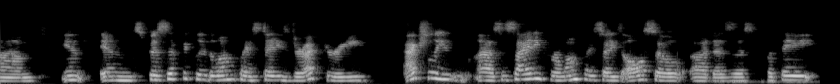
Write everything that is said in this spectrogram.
Um, and, and specifically the One Place Studies directory, actually, uh, Society for One Place Studies also uh, does this, but they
